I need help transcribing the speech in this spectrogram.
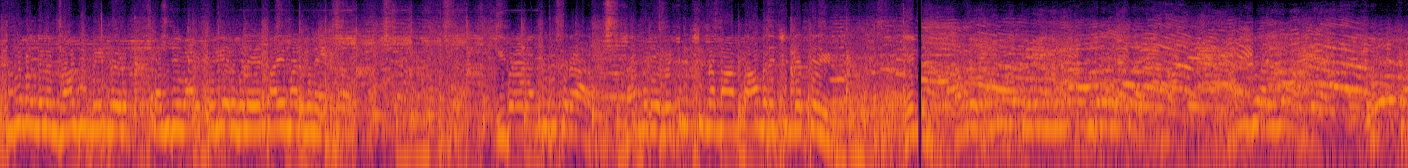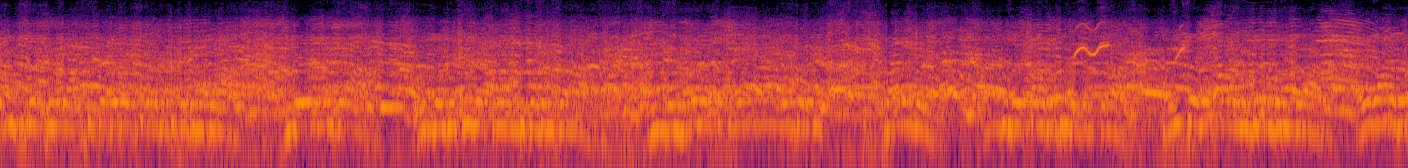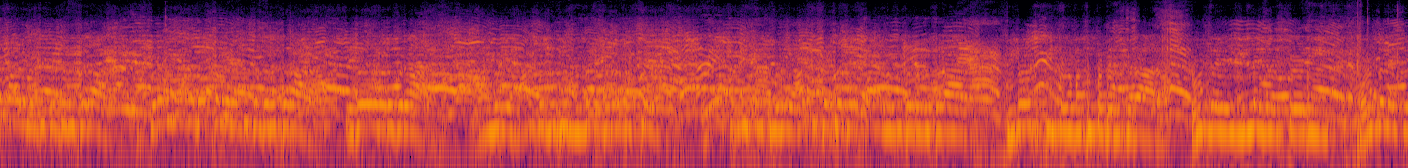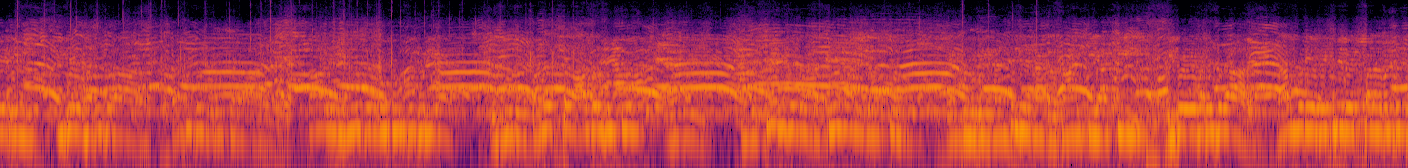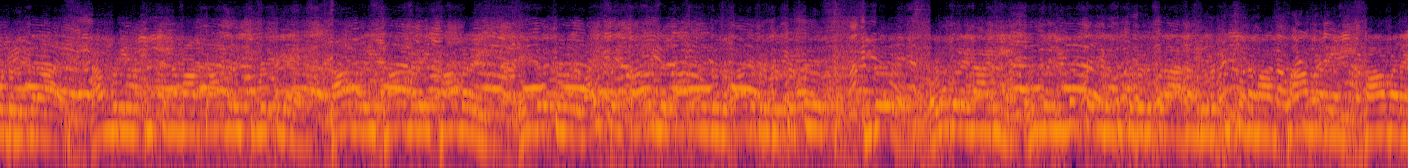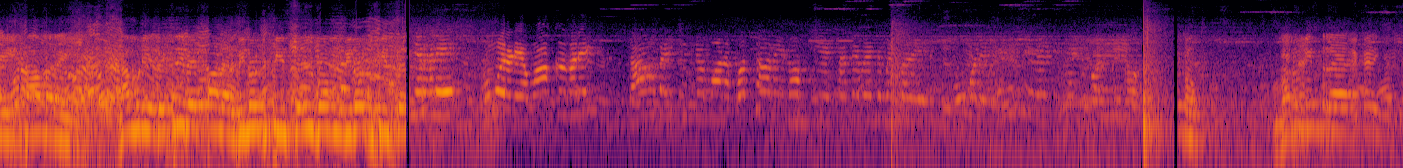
திருமங்கலம் காந்தி மெயின் ரோடு பகுதி வாழ் பெரியவர்களே தாய்மார்களே. இதோ வந்திருக்கிறார். நம்முடைய வெற்றி சின்னமா தாமரை சின்னத்தில் என் நம்முடைய தமிழகத்தினுடைய முன்னாள் முதலமைச்சர் அன்பு ஐயா ஓ பன்னீர்செல்வத்துடைய ஆட்சி பெற்ற வேட்பாளர் வந்து கொண்டிருக்கிறார். இதோ வருகிறார். உங்கள் வெற்றி வேட்பாளர் வந்து கொண்டிருக்கிறார். நீங்கள் வரவேற்க தயாரா என்பதை பாருங்கள். அன்பு வேட்பாளர் வந்து கொண்டிருக்கிறார். பரிசு வேட்பாளர் வந்து கொண்டிருக்கிறார். அழகான வேட்பாளர் வந்து கொண்டிருக்கிறார். திறமையான வேட்பாளர் வந்து கொண்டிருக்கிறார். இதோ வருகிறார். நம்முடைய மாண்புமிகு முன்னாள் முதலமைச்சர் ஓ பன்னீர்செல்வத்துடைய ஆட்சி பெற்ற வேட்பாளர் வந்து கொண்டிருக்கிறார். வினோத் சீசலம் வந்து கொண்டிருக்கிறார். உங்கள் இல்லங்களை தேடி உங்களை தேடி இதோ வருகிறார் வந்து கொண்டிருக்கிறார் காலை இருபது கொடுக்கக்கூடிய உங்களுடைய பலத்த ஆதரவுக்கு இந்த தீர்வுகள் அந்த தீர்மானங்களுக்கும் எங்களுடைய நன்றியை நாங்கள் காணிக்கையாக்கி இதோ வருகிறார். நம்முடைய வெற்றி வேட்பாளர் வந்து கொண்டிருக்கிறார். நம்முடைய வெற்றி சின்னமாம் தாமரை சின்னத்திலே தாமரை தாமரை தாமரை. எங்களுக்கு ஒரு வாய்ப்பை தாருங்கள் தாருங்கள் என்று பாடுபடுத்த பெற்று இதோ உங்களை நாடி உங்கள் இல்லம் தேடி வந்து கொண்டிருக்கிறார். நம்முடைய வெற்றி சின்னமாம் தாமரை தாமரை தாமரை. நம்முடைய வெற்றி வேட்பாளர் வினோத் பி. செல்வம் வினோத் பி செல்வம் இளைஞர்களே, உங்களுடைய வாக்குகளை தாமரை சின்னமான பொத்தானை நோக்கியே செல்ல வேண்டும் என்பதை உங்களை வேண்டி வேண்டி கேட்டுக்கொள்கிறோம். வருகின்ற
